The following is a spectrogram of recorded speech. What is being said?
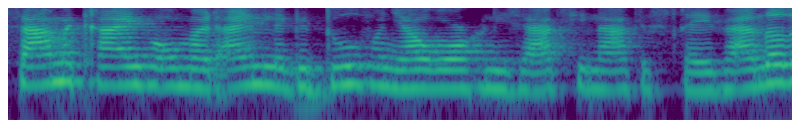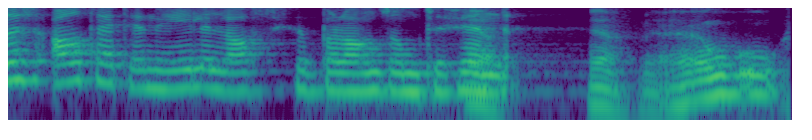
samen krijgen om uiteindelijk het doel van jouw organisatie na te streven? En dat is altijd een hele lastige balans om te vinden. Ja. Hoe, hoe,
